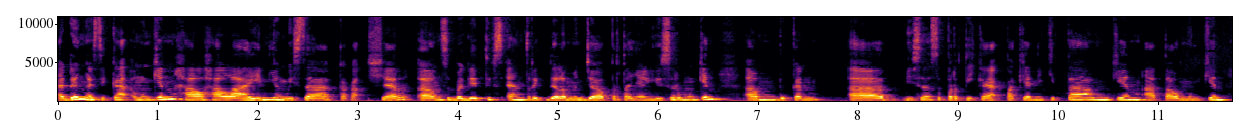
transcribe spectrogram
ada nggak sih kak mungkin hal-hal lain yang bisa kakak share um, sebagai tips and trick dalam menjawab pertanyaan user mungkin um, bukan uh, bisa seperti kayak pakaiannya kita mungkin atau mungkin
